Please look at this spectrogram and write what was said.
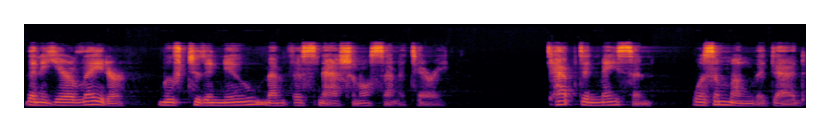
then a year later moved to the new Memphis National Cemetery. Captain Mason was among the dead.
